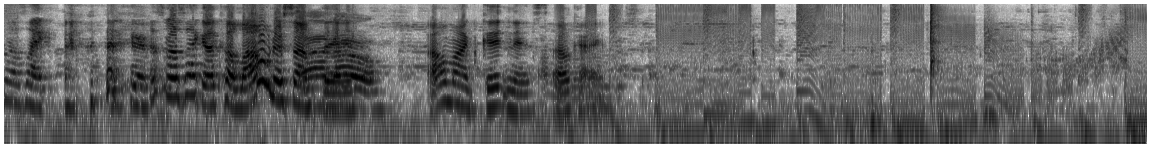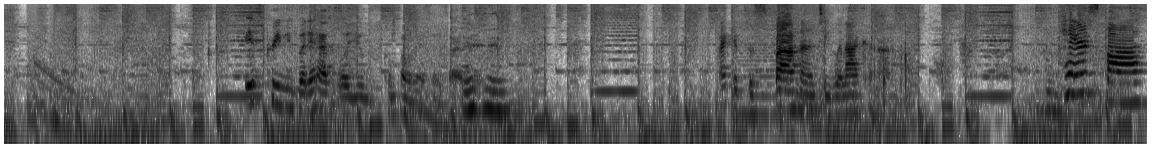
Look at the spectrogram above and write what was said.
Smells like that smells like a cologne or something. Oh my goodness. Okay. It's creamy, but it has oil components inside. it. hmm I get the spa hunty when I come. Hair spa.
